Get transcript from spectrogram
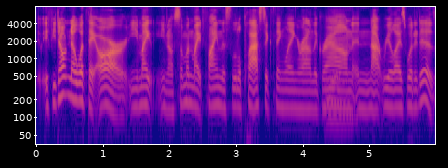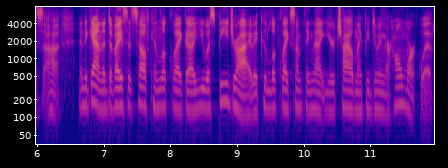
if you don't know what they are, you might, you know, someone might find this little plastic thing laying around on the ground Yeah. and not realize what it is. Uh, and again, the device itself can look like a USB drive. It could look like something that your child might be doing their homework with.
